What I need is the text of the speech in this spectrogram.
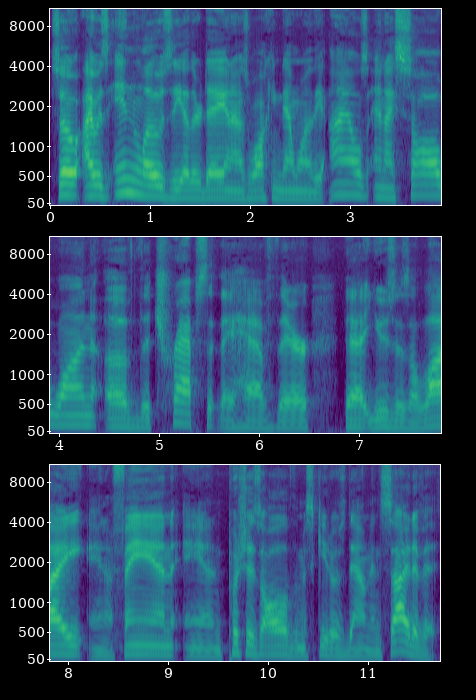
So I was in Lowe's the other day and I was walking down one of the aisles and I saw one of the traps that they have there that uses a light and a fan and pushes all of the mosquitoes down inside of it.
